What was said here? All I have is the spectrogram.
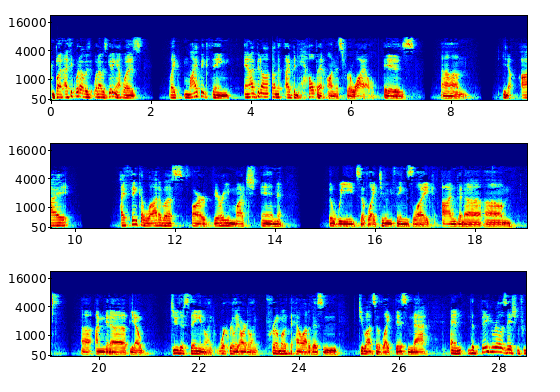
but I think what I was what I was getting at was like my big thing, and I've been on I've been hell bent on this for a while. Is um, you know I I think a lot of us are very much in the weeds of like doing things like I'm gonna um, uh, I'm gonna you know do this thing and like work really hard and like promote the hell out of this and do lots of like this and that. And the big realization for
